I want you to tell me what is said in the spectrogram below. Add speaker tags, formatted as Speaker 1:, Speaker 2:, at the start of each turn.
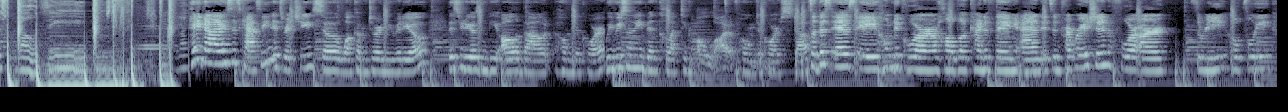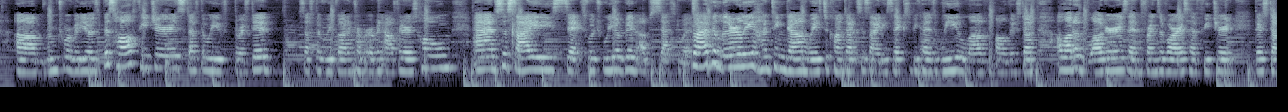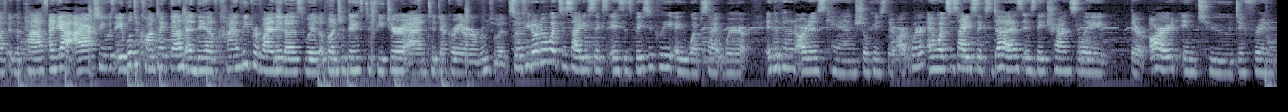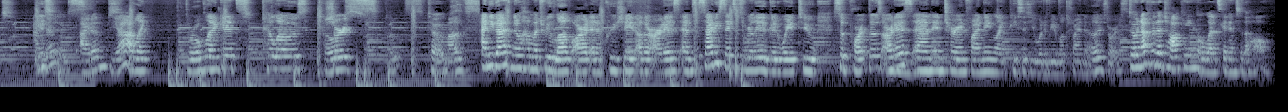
Speaker 1: Hey guys, it's Cassie.
Speaker 2: It's Ricci, so welcome to our new video. This video is going to be all about home decor. We've recently been collecting a lot of home decor stuff.
Speaker 1: So this is a home decor haul book kind of thing and it's in preparation for our three, hopefully, um, room tour videos. This haul features stuff that we've thrifted, stuff that we've gotten from Urban Outfitters Home, and Society 6, which we have been obsessed with. So I've been literally hunting down ways to contact Society 6 because we love all their stuff. A lot of bloggers and friends of ours have featured their stuff in the past. And yeah, I actually was able to contact them and they have kindly provided us with a bunch of things to feature and to decorate our rooms with.
Speaker 2: So if you don't know what Society 6 is, it's basically a website where independent artists can showcase their artwork. And what Society 6 does is they translate their art into different pieces, items. items.
Speaker 1: Yeah, like throw blankets, pillows, totes, shirts, totes, totes, mugs. And you guys know how much we love art and appreciate other artists and Society 6 is really a good way to support those artists mm -hmm. and in turn finding like pieces you wouldn't be able to find at other stores.
Speaker 2: So enough of the talking, let's get into the haul.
